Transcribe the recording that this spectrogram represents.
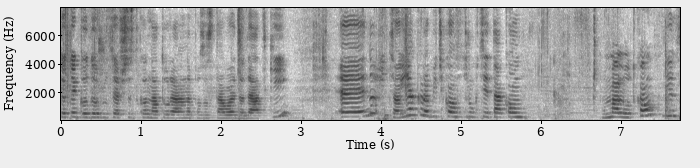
do tego dorzucę wszystko naturalne pozostałe dodatki. No i co, jak robić konstrukcję taką malutką, więc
